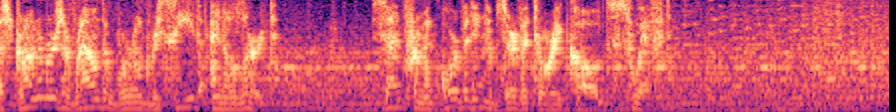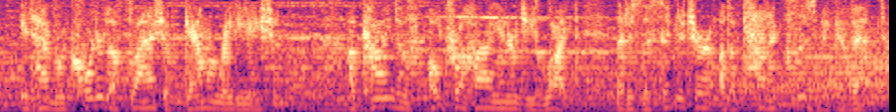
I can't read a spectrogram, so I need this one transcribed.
Astronomers around the world receive an alert sent from an orbiting observatory called SWIFT. It had recorded a flash of gamma radiation, a kind of ultra-high energy light that is the signature of a cataclysmic event.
